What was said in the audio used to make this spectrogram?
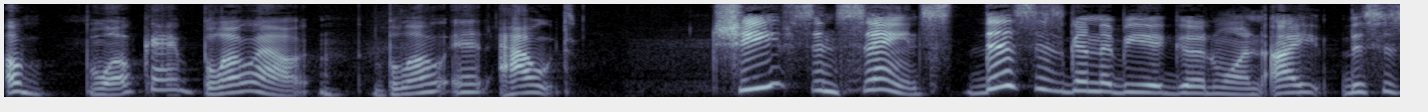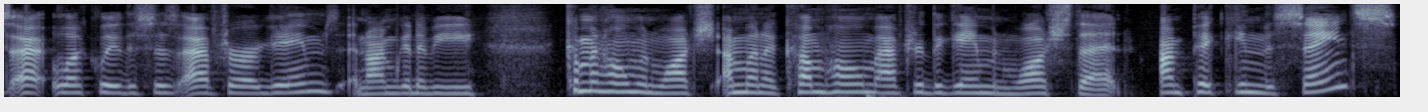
Oh, okay. Blowout. Blow it out. Chiefs and Saints. This is going to be a good one. I this is at, luckily this is after our games and I'm going to be coming home and watch I'm going to come home after the game and watch that. I'm picking the Saints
